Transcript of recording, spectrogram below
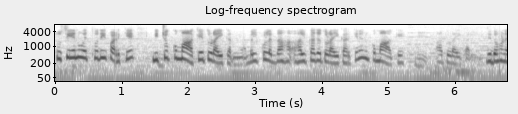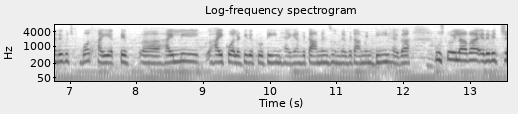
ਤੁਸੀਂ ਇਹਨੂੰ ਇੱਥੋਂ ਦੀ ਫੜ ਕੇ ਨੀਚੋਂ ਘੁਮਾ ਕੇ ਤੁੜਾਈ ਕਰਨੀ ਆ। ਬਿਲਕੁਲ ਇਦਾਂ ਹਲਕਾ ਜਿਹਾ ਤੁੜਾਈ ਕਰਕੇ ਨਾ ਇਹਨੂੰ ਘੁਮਾ ਕੇ ਆ ਤੁੜਾਈ ਕਰ ਲਈ ਜਿੱਦਾਂ ਹੁਣ ਇਹਦੇ ਵਿੱਚ ਬਹੁਤ high active highly high quality ਦੇ ਪ੍ਰੋਟੀਨ ਹੈਗੇ ਆ ਵਿਟਾਮਿਨਸ ਹੁੰਦੇ ਆ ਵਿਟਾਮਿਨ ਡੀ ਹੈਗਾ। ਉਸ ਤੋਂ ਇਲਾਵਾ ਇਹਦੇ ਵਿੱਚ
